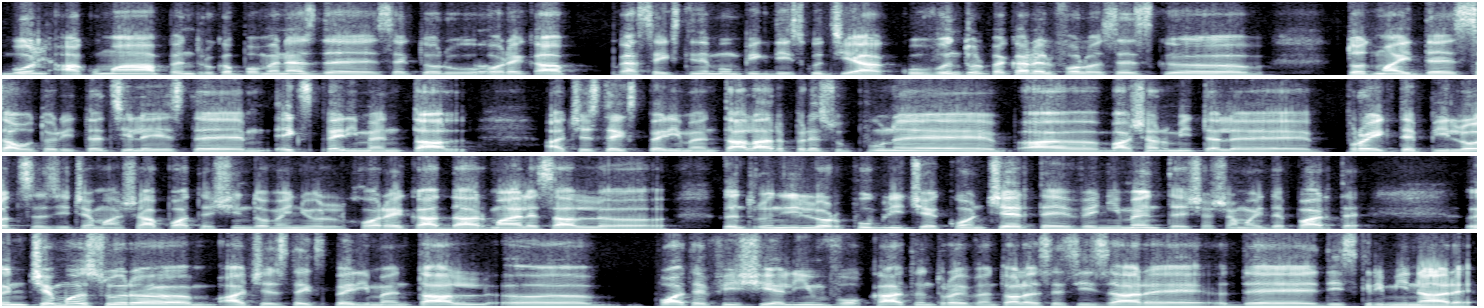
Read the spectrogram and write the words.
Bun, acum pentru că pomeneați de sectorul Horeca, ca să extindem un pic discuția, cuvântul pe care îl folosesc uh, tot mai des autoritățile este experimental. Acest experimental ar presupune așa numitele proiecte pilot, să zicem așa, poate și în domeniul Horeca, dar mai ales al uh, întrunirilor publice, concerte, evenimente și așa mai departe. În ce măsură acest experimental uh, poate fi și el invocat într-o eventuală sesizare de discriminare?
